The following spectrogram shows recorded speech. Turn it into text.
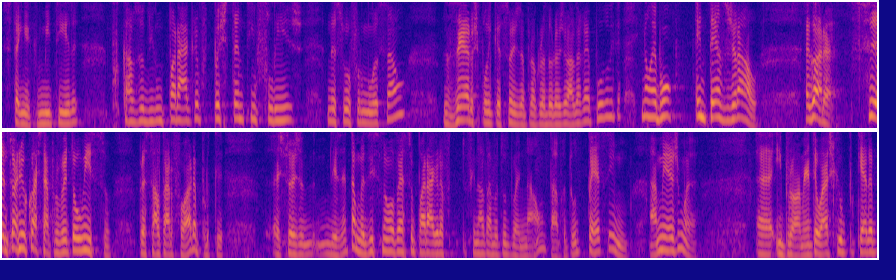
se tenha que demitir por causa de um parágrafo bastante infeliz na sua formulação, zero explicações da Procuradora-Geral da República, não é bom em tese geral. Agora, se António Costa aproveitou isso para saltar fora, porque as pessoas dizem, então, mas e se não houvesse o parágrafo final estava tudo bem? Não, estava tudo péssimo, à mesma. Uh, e provavelmente eu acho que, era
